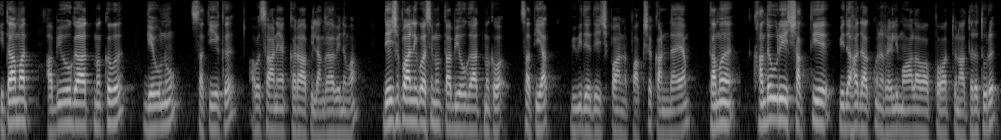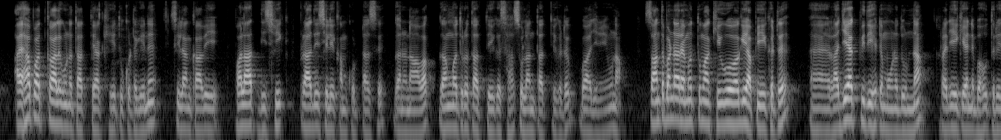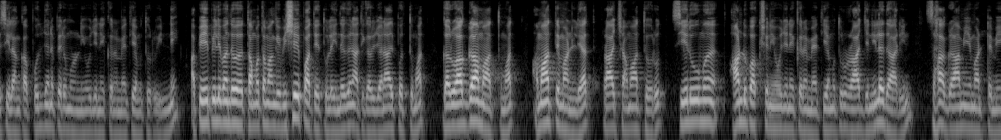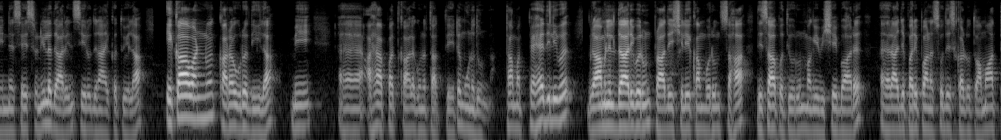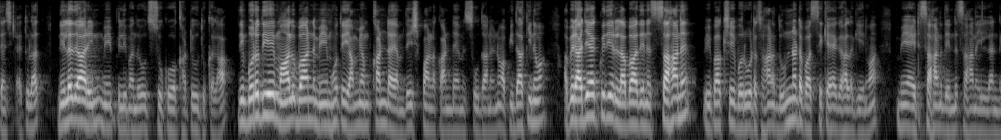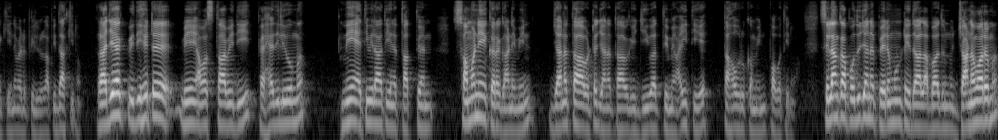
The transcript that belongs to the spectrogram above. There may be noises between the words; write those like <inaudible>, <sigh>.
ඉතාමත් අභියෝගාත්මකව ගෙවුණු සතියක අවසානයක් කර අපි ළඟා වෙනවා. දේශපාලනික වසනුත් අභියෝගාත්මක සතියක් විවිධ දේශපාලන පක්ෂ කණ්ඩායම් තම කඳවුරේ ශක්තිය විදහ දක්වන රැලි මාලාවක් පවත්වන අතරතුර අයහපත් කාලගුණ තත්ත්වයක් හේතු කොටගෙන ශ්‍රී ලංකාවේ පළාත් දිස්ත්‍රික් ප්‍රාදේශීයකම් කොට්ටාස ගණනාවක් ගංවතුර තත්ත්වයක සහ සුලන් තත්ත්වයකට භාජනය වුණා. සාන්ත බණ්ඩාර ඇමතුමා කිව්වා වගේ අපි ඒකට රජයක් විදිහට මුණ දුන්නා. රජය කියන්නේ බහුතරය ශ්‍රී ලංකා පොදුජන පෙරමුණ නියෝජනය කරන මැති ඇමතුරු ඉන්නේ. අපි ඒ පිළිබඳව තම තමන්ගේ විශේෂපතය තුළ ඉඳගෙන අතිගරු ජනාධිපතිතුමත් ගරු අග්‍රාමාත්‍යතුමත් අමාත්‍ය මණ්ඩලයත් රාජ්‍ය අමාත්‍යවරුත් සියලුම ආණ්ඩු පක්ෂ නියෝජනය කරන මැති ඇමතුරු රාජ්‍ය නිලධාරීන් සහ ග්‍රාමීය මට්ටමේ ඉන්න ශේෂ්ත්‍ර නිලධාරීන් සියලු දෙනා එකතු වෙලා එකාවන්ව කර උර දීලා මේ අයහපත් කාලගුණ තත්ත්වයට මුණ දුන්නා. තාමත් පැහැදිලිව ග්‍රාම නිලධාරිවරුන් ප්‍රාදේශීය ලේකම්වරුන් සහ දිසාපතිවරුන් මගේ විශේෂ භාර රාජ්‍ය පරිපාලන ස්වදේශ කටයුතු අමාත්‍යාංශයට ඇතුළත් නිලධාරීන් මේ පිළිබඳව උත්සුකව කටයුතු කළා. ඉතින් බොරදියේ මාළු බාන්න මේ මොහොතේ යම් යම් කණ්ඩායම් දේශපාලන කණ්ඩායම් සූදානම් වෙනවා අපි දකිනවා. අපි රජයක් විදියට ලබා දෙන සහන විපක්ෂයේ බොරුවට සහන දුන්නට පස්සේ කෑ ගහලා කියනවා මේ අයට සහන දෙන්න සහන ඉල්ලන්න කියන වැඩ පිළිවෙල අපි දකිනවා. රජයක් විදිහට මේ අවස්ථාවේදී පැහැදිලිවම මේ ඇති වෙලා තියෙන තත්ත්වයන් සමනය කර ගනිමින් ජනතාවට ජනතාවගේ ජීවත්වීමේ අයිතිය තහවුරුකමින් පවතිනවා. ශ්‍රී ලංකා පොදුජන පෙරමුණට එදා ලබා දුන්නු ජනවරම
